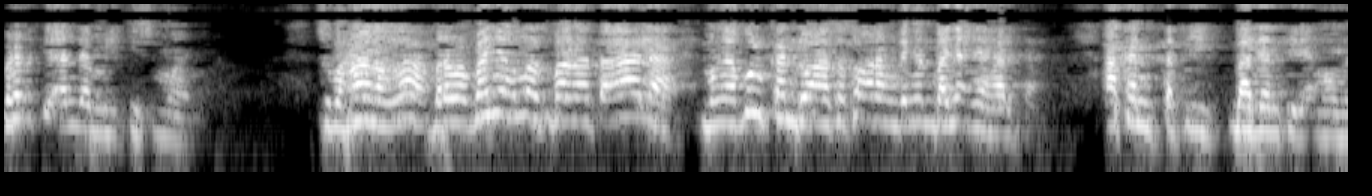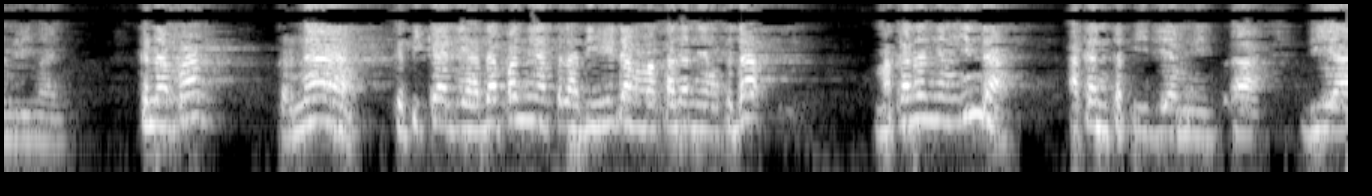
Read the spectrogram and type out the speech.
Berarti Anda memiliki semuanya. Subhanallah, berapa banyak Allah Subhanahu wa taala mengabulkan doa seseorang dengan banyaknya harta. Akan tetapi badan tidak mau menerimanya. Kenapa? Karena ketika di hadapannya telah dihidang makanan yang sedap, makanan yang indah, akan tapi dia uh, dia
